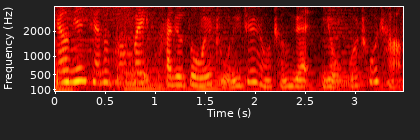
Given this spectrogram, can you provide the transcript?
两年前的汤杯他就作为主力阵容成员有过出场。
